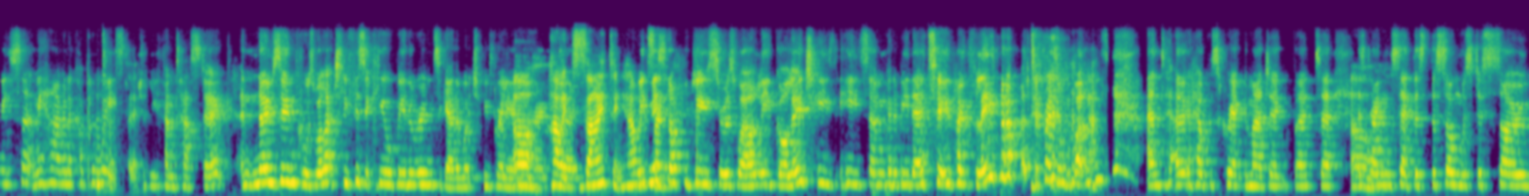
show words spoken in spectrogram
We certainly have in a couple of fantastic. weeks, which should be fantastic. And no Zoom calls. We'll actually physically all be in the room together, which would be brilliant. Oh, how um, exciting! How we've exciting. missed our producer as well, Lee Gollage. He's he's um, going to be there too, hopefully, to press all the buttons and uh, help us create the magic. But uh, oh. as Daniel said, this, the song was just so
